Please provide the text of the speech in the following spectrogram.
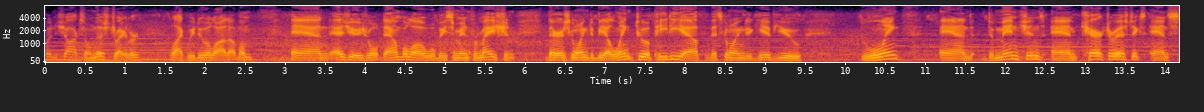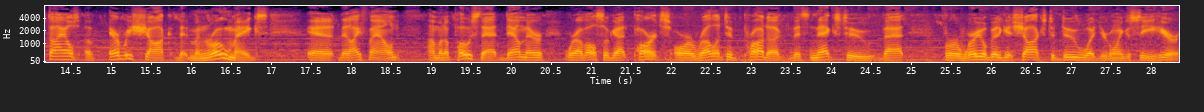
putting shocks on this trailer like we do a lot of them. And as usual, down below will be some information. There is going to be a link to a PDF that's going to give you length and dimensions and characteristics and styles of every shock that Monroe makes uh, that I found. I'm going to post that down there where I've also got parts or relative product that's next to that for where you'll be able to get shocks to do what you're going to see here.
